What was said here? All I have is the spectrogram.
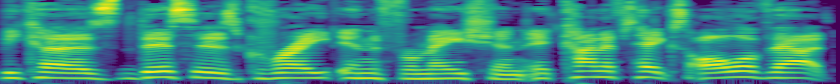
because this is great information. It kind of takes all of that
